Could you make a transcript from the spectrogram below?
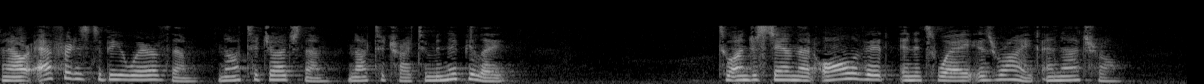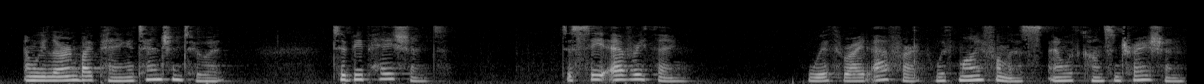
And our effort is to be aware of them, not to judge them, not to try to manipulate to understand that all of it in its way is right and natural. And we learn by paying attention to it. To be patient. To see everything with right effort, with mindfulness, and with concentration.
